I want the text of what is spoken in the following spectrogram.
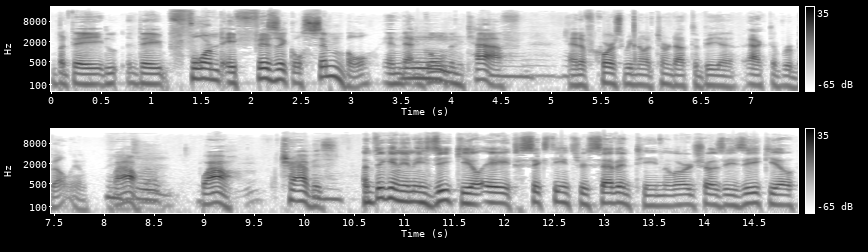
but they, they formed a physical symbol in that hmm. golden calf. Hmm. And of course, we know it turned out to be an act of rebellion. Mm-hmm. Wow. Wow. Travis. Mm-hmm. I'm thinking in Ezekiel 8, 16 through 17, the Lord shows Ezekiel,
